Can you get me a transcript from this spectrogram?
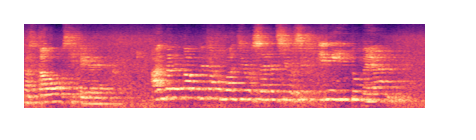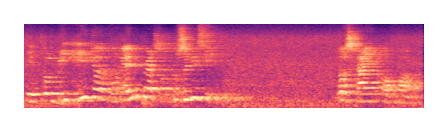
natawa ko si Keren. Under Republic Act 10706, inihinto na yan. it will be illegal for any person to solicit those kind of uh,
